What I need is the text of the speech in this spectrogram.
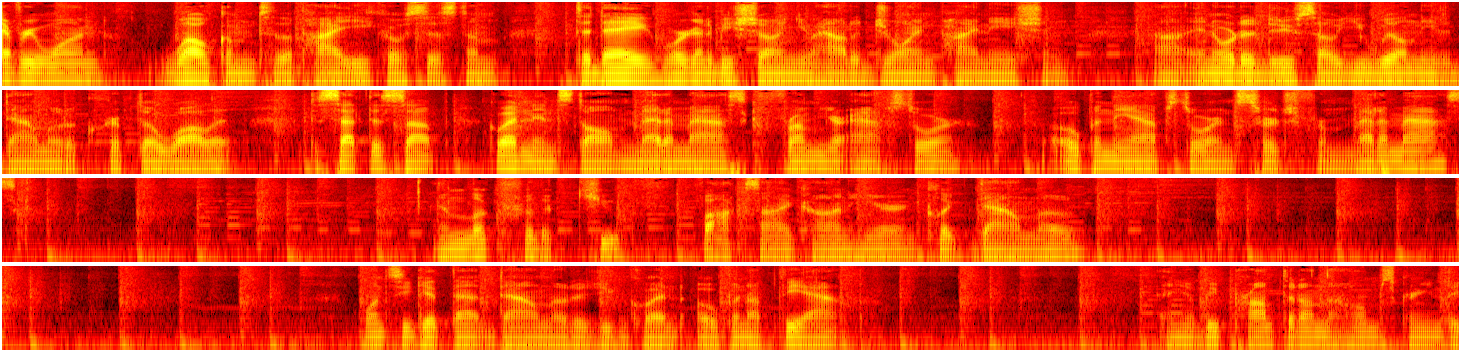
everyone, welcome to the PYE ecosystem. Today we're going to be showing you how to join PYE Nation. Uh, in order to do so, you will need to download a crypto wallet. To set this up, go ahead and install MetaMask from your App Store. Open the App Store and search for MetaMask. And look for the cute fox icon here and click download. Once you get that downloaded, you can go ahead and open up the app and you'll be prompted on the home screen to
